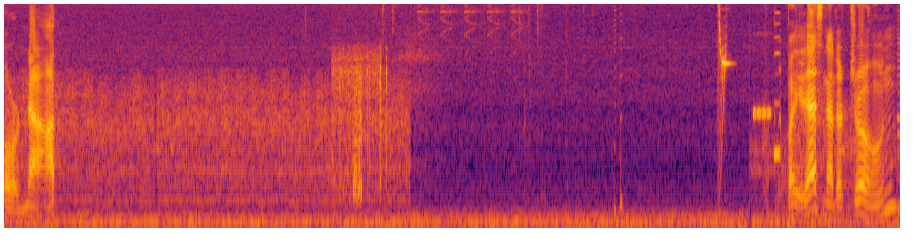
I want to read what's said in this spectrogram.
Or not. But that's not a drone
